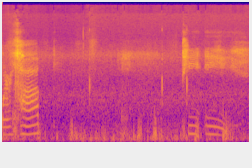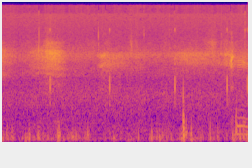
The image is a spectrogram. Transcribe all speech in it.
มาครับ PE ถึง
